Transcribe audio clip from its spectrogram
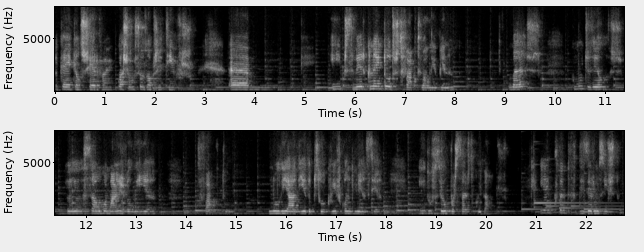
a quem é que eles servem, quais são os seus objetivos um, e perceber que nem todos de facto valem a pena, mas que muitos deles uh, são uma mais-valia de facto no dia a dia da pessoa que vive com demência e do seu parceiro de cuidados. E é importante dizermos isto,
